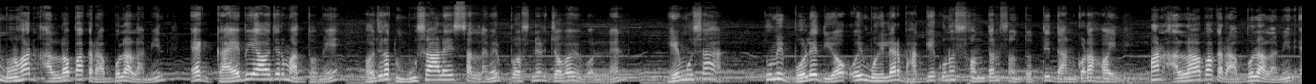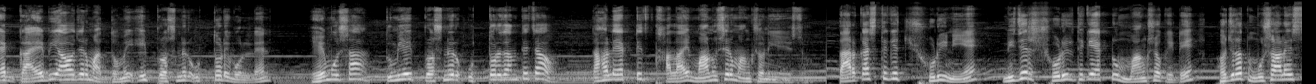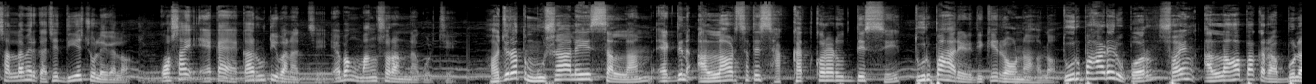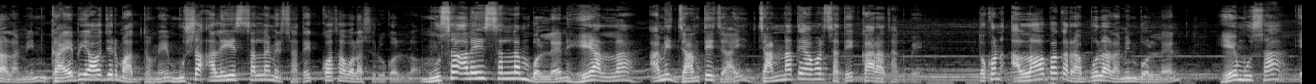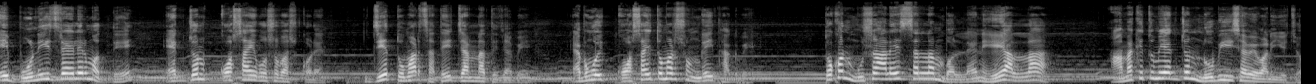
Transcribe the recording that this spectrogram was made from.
মহান আল্লাহ পাক রাব্বুল আলামিন এক গায়েবী আওয়াজের মাধ্যমে হজরত মুসা আলাইসাল্লামের প্রশ্নের জবাবে বললেন, হে মুসা, তুমি বলে দিও ওই মহিলার ভাগ্যে কোনো সন্তান সন্ততি দান করা হয়নি। মহান আল্লাহ পাক রাব্বুল আলামিন এক গায়েবী আওয়াজের মাধ্যমে এই প্রশ্নের উত্তরে বললেন, হে মুসা, তুমি এই প্রশ্নের উত্তর জানতে চাও? তাহলে একটি থালায় মানুষের মাংস নিয়ে এসো। তার কাছ থেকে ছুরি নিয়ে নিজের শরীর থেকে একটু মাংস কেটে হজরত মুসা আলাই সাল্লামের কাছে দিয়ে চলে গেল। কসাই একা একা রুটি বানাচ্ছে এবং মাংস রান্না করছে। হজরত মুসা আলাইসাল্লাম একদিন আল্লাহর সাথে সাক্ষাৎ করার উদ্দেশ্যে তুর পাহাড়ের দিকে রওনা হলো। তুর পাহাড়ের উপর স্বয়ং আল্লাহ পাক রাব্বুল আলমিন গায়েবী আওয়াজের মাধ্যমে মুসা আলাইসাল্লামের সাথে কথা বলা শুরু করল। মুসা আলাইসাল্লাম বললেন, হে আল্লাহ, আমি জানতে চাই জান্নাতে আমার সাথে কারা থাকবে? তখন আল্লাহ পাক রাব্বুল আলমিন বললেন হে মুসা, এই বনি ইসরায়েলের মধ্যে একজন কসাই বসবাস করেন, যে তোমার সাথে জান্নাতে যাবে এবং ওই কসাই তোমার সঙ্গেই থাকবে। তখন মুসা আলাইসাল্লাম বললেন, হে আল্লাহ, আমাকে তুমি একজন নবী হিসাবে বানিয়েছ।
